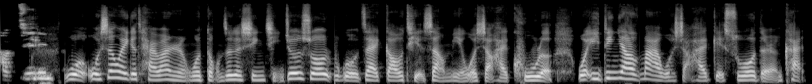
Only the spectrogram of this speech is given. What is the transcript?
好激烈！我我身为一个台湾人，我懂这个心情，就是说，如果在高铁上面我小孩哭了，我一定要骂我小孩给所有的人看，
